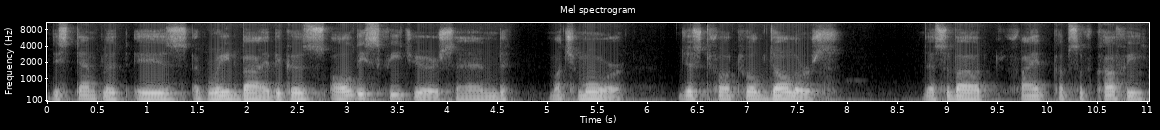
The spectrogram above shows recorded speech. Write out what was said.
This template is a great buy because all these features and much more. Just for $12 that's about 5 cups of coffee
